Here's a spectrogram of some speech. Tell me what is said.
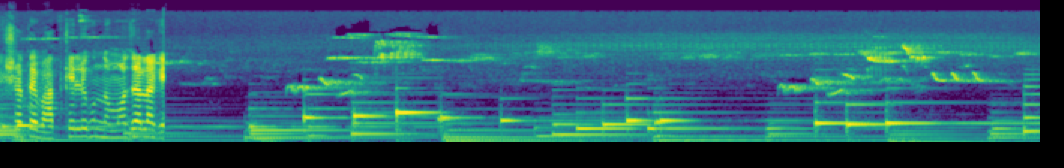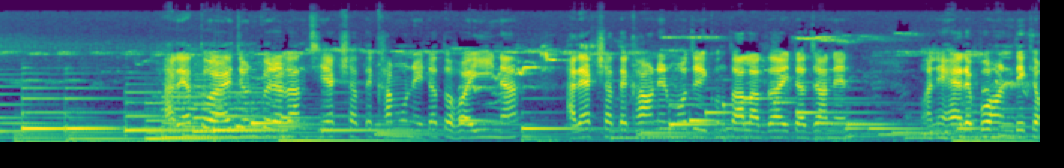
একসাথে ভাত খেলে কিন্তু মজা লাগে। একসাথে খামো না এটা তো হয়ই না। আর একসাথে খাওয়ানোর মজাই কিন্তু আলাদা, এটা জানেন। মানে হ্যাঁ রে বহন দেখে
